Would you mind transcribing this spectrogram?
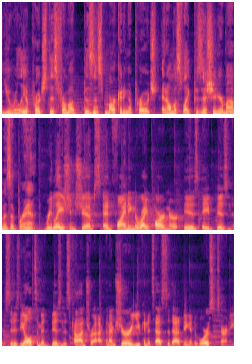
you really approach this from a business marketing approach and almost like position your mom as a brand. Relationships and finding the right partner is a business. It is the ultimate business contract. And I'm sure you can attest to that being a divorce attorney.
